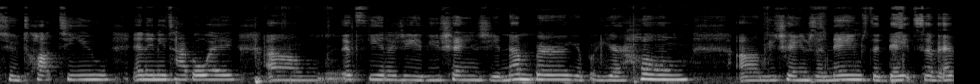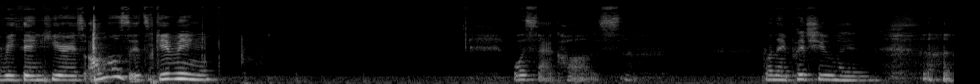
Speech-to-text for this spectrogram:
to talk to you in any type of way. Um, it's the energy if you change your number, your, your home, um, you change the names, the dates of everything here. It's almost, it's giving, what's that cause? When they put you in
